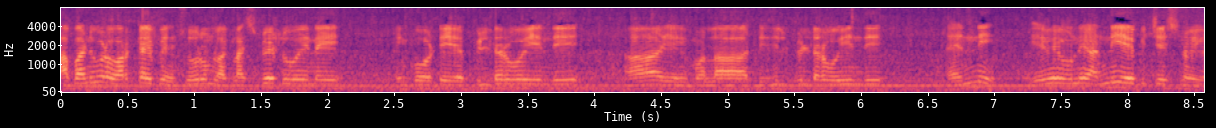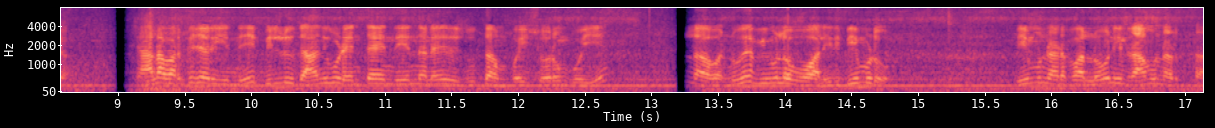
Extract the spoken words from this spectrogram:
ఆ బండి కూడా వర్క్ అయిపోయింది షోరూంలో. క్లచ్ ప్లేట్లు పోయినాయి. ఇంకోటి ఫిల్టర్ పోయింది. మళ్ళా డీజిల్ ఫిల్టర్ పోయింది. అవన్నీ ఏమేమి ఉన్నాయి అన్నీ వేయించేసినాం ఇక. చాలా వర్క్ జరిగింది. బిల్లు దాని కూడా ఎంత అయింది ఏందనేది చూద్దాం. పోయి షోరూమ్ పోయి. నువ్వే భీములో పోవాలి. ఇది భీముడు. భీముడు నడపాలో. నేను రాముడు నడుపుతా.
